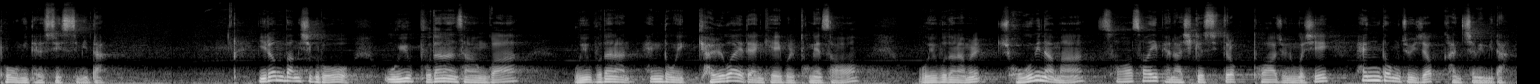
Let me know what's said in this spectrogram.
도움이 될 수 있습니다. 이런 방식으로 우유 부단한 상황과 우유 부단한 행동의 결과에 대한 개입을 통해서 우유 부단함을 조금이나마 서서히 변화시킬 수 있도록 도와주는 것이 행동주의적 관점입니다.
